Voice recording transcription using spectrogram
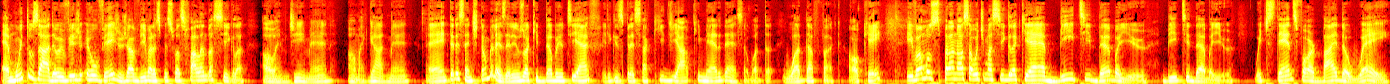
é muito usada. Eu vejo, eu vejo, já vi várias pessoas falando a sigla OMG, man. Oh my god, man. É interessante. Então, beleza. Ele usou aqui WTF. Ele quis expressar que diabo, que merda é essa? What the, what the fuck? Ok? E vamos para nossa última sigla que é BTW. BTW. Which stands for By the Way.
